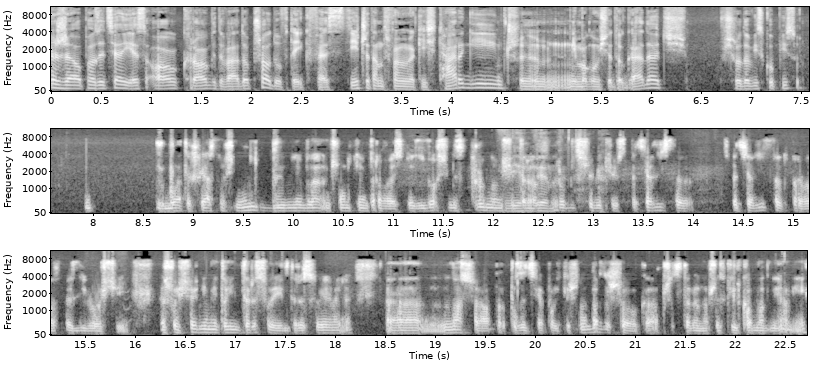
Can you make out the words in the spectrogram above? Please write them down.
że opozycja jest o krok, dwa do przodu w tej kwestii. Czy tam trwają jakieś targi, czy nie mogą się dogadać w środowisku PiSu? Była też jasność, nigdy nie byłem członkiem Prawa i Sprawiedliwości, więc trudno mi się wiem, teraz wiem. robić z siebie jakiegoś specjalistę specjalista od Prawa Sprawiedliwości. Zresztą średnio mnie to interesuje. Interesuje mnie e, nasza propozycja polityczna, bardzo szeroka, przedstawiona przez kilkoma dniami,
